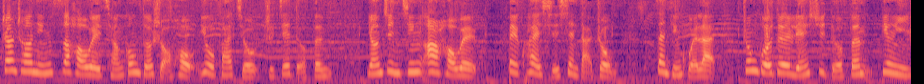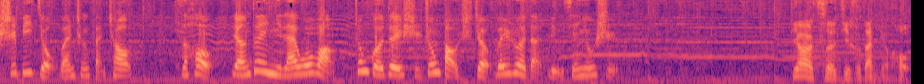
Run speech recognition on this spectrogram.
张常宁四号位强攻得手后又发球直接得分，杨俊京二号位被快斜线打中，暂停回来，中国队连续得分，并以十比九完成反超。此后，两队你来我往，中国队始终保持着微弱的领先优势。第二次技术暂停后，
